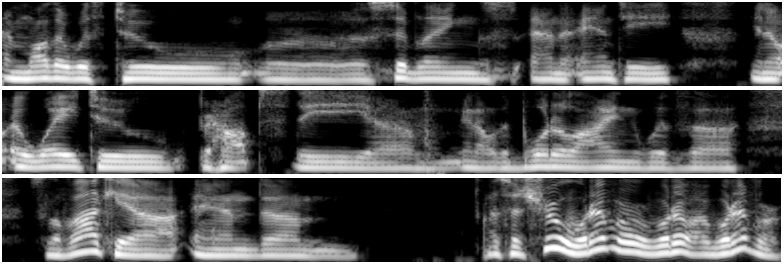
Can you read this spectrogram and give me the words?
a mother with two uh, siblings and an auntie, you know, away to perhaps the um, you know the borderline with uh, Slovakia, and um, I said, sure, whatever, whatever, whatever,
